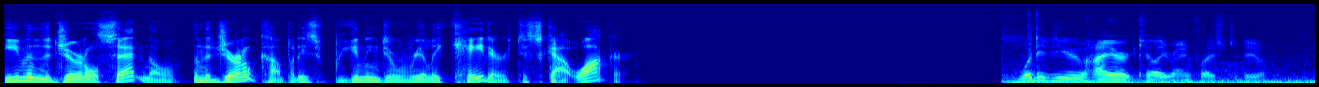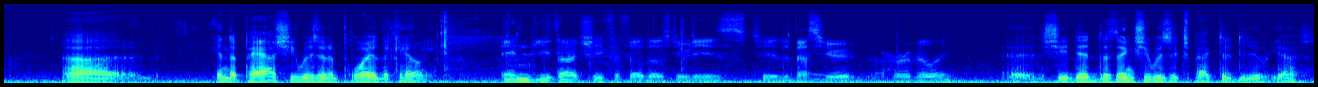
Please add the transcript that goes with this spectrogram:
even the Journal Sentinel and the Journal companies beginning to really cater to Scott Walker. What did you hire Kelly Rindfleisch to do? Uh, in the past, she was an employee of the county. And you thought she fulfilled those duties to the best of her ability? Uh, she did the things she was expected to do. Yes,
